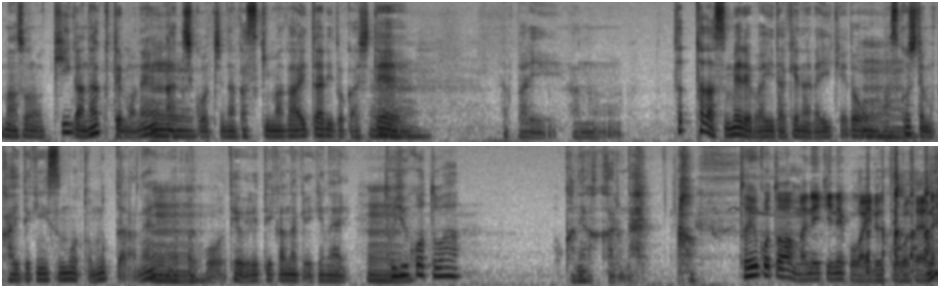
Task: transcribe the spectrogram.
まあその木がなくてもね、うん。あっちこっちなんか隙間が空いたりとかして、うん。やっぱりあのたただ住めればいいだけならいいけど、うん。まあ、少しでも快適に住もうと思ったらね、うん。やっぱりこう手を入れていかなきゃいけない、うん。ということはお金がかかるね。あということは招き猫がいるってことやね。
